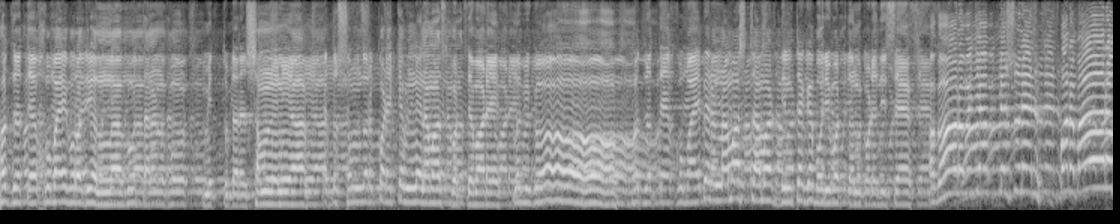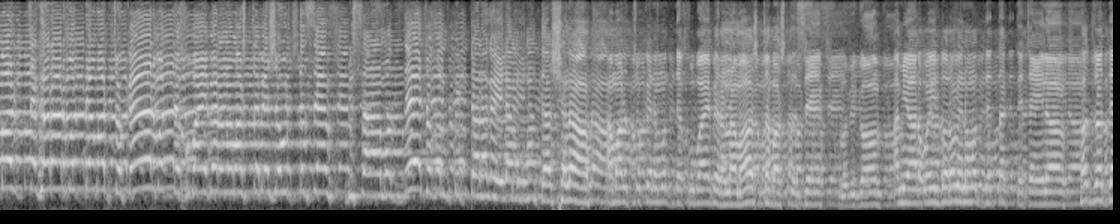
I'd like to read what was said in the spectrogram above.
হজরতে খুবাইব রাদিয়াল্লাহু তাআলাকে মৃত্যুটার সামনে নিয়ে এত সুন্দর করে কেমনে নামাজ পড়তে পারে? নবী গো হজরতে খুবাইবের নামাজটা আমার দিলটাকে পরিবর্তন করে দিছে। আপনি শুনেন, বারবার আমার চেহারার মধ্যে, আমার চোখের মধ্যে নামাজটা উঠতেছে। বিছানার মধ্যে যখন পিঠটা লাগাইলাম ঘুমতে আসে না। আমার চোখের মধ্যে খুবাইবের নামাজটা বাসতেছে আমি আর ওই ধর্মের মধ্যে থাকতে চাই না। হজরতে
